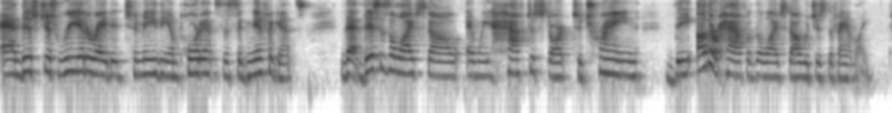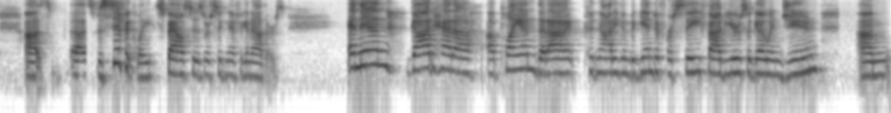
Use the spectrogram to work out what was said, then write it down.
And this just reiterated to me the importance, the significance that this is a lifestyle, and we have to start to train the other half of the lifestyle, which is the family, uh, uh, specifically spouses or significant others. And then God had a, a plan that I could not even begin to foresee five years ago in June. Um,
